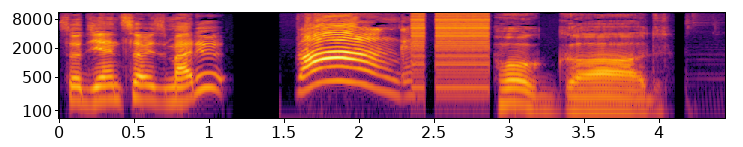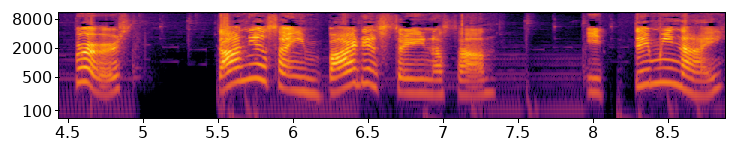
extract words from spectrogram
So the answer is maru. Wrong! Oh god. First, Daniel-san invited Serena-san. Itteminai.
